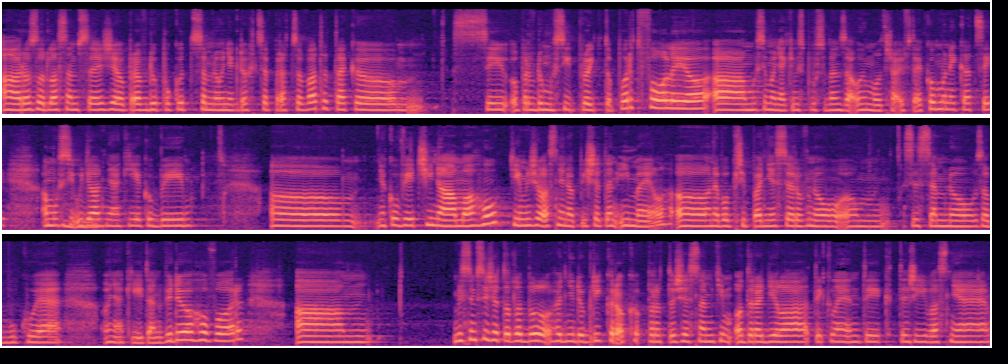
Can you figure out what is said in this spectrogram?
A rozhodla jsem se, že opravdu pokud se mnou někdo chce pracovat, tak uh, si opravdu musí projít to portfolio a musím ho nějakým způsobem zaujmout třeba i v té komunikaci a musí mm-hmm. udělat nějaký jakoby uh, nějakou větší námahu tím, že vlastně napíše ten e-mail, uh, nebo případně si rovnou um, si se mnou zabukuje nějaký ten videohovor. A um, myslím si, že tohle byl hodně dobrý krok, protože jsem tím odradila ty klienty, kteří vlastně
